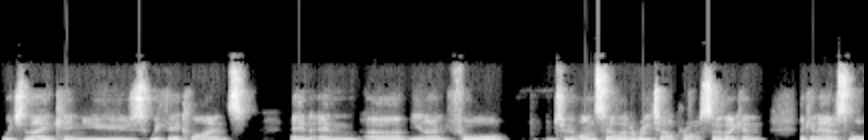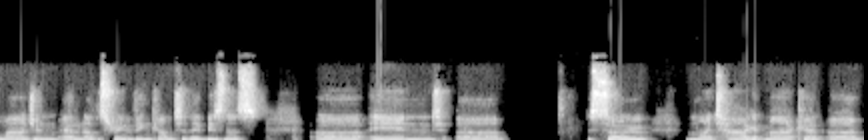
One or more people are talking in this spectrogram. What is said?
which they can use with their clients, and and uh, you know for to on sell at a retail price, so they can they can add a small margin, add another stream of income to their business, uh, and uh, so my target market are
